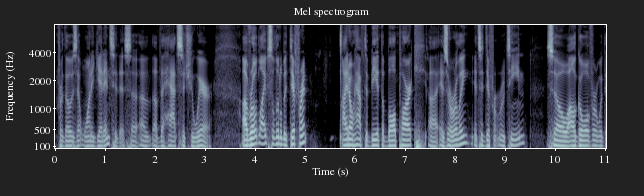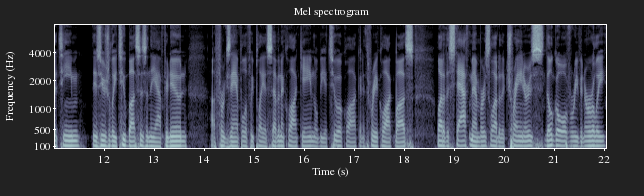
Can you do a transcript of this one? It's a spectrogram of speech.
for those that want to get into this uh, of, of, the hats that you wear. Uh, road life's a little bit different. I don't have to be at the ballpark uh, as early. It's a different routine. So I'll go over with the team. There's usually two buses in the afternoon. Uh, for example, if we play a seven o'clock game, there'll be a two o'clock and a three o'clock bus. A lot of the staff members, a lot of the trainers, they'll go over even early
